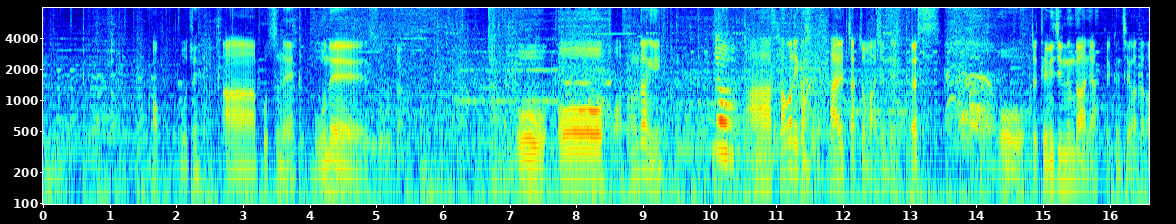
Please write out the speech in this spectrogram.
음. 어 뭐지? 아 보스네. 문의 소자. 오오와 상당히? 아 사거리가 살짝 좀 아쉽네. 됐어. 오저 데미지 입는 거 아니야? 제 근처에 가다가?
